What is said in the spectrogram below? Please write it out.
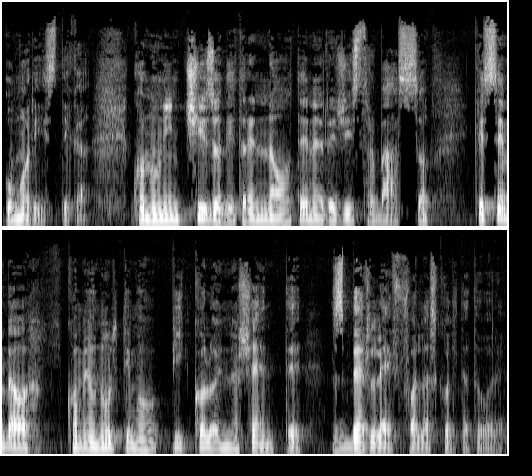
umoristica, con un inciso di tre note nel registro basso che sembra come un ultimo piccolo innocente sberleffo all'ascoltatore.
